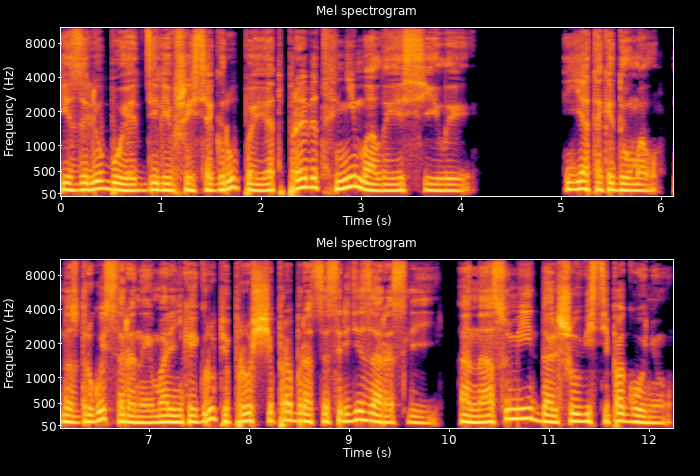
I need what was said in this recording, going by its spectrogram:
и за любой отделившейся группой отправят немалые силы». Я так и думал, но с другой стороны, маленькой группе проще пробраться среди зарослей. Она сумеет дальше увести погоню.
